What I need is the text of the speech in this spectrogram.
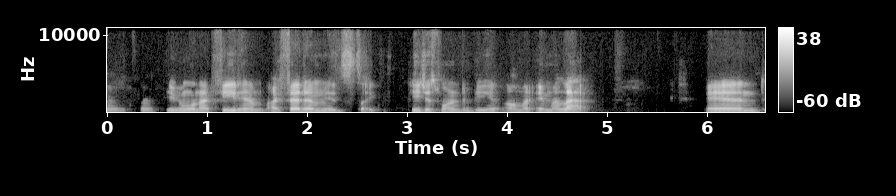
Mhm. Even when I feed him, I fed him, it's like he just wanted to be on my in my lap. And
